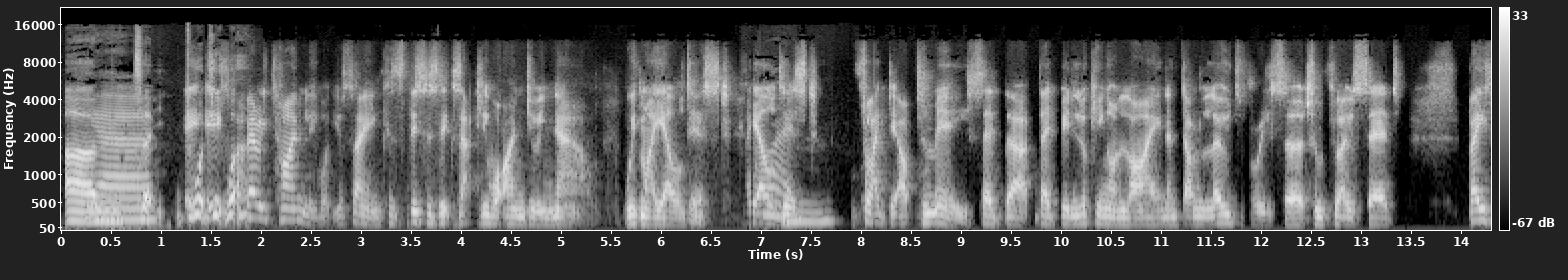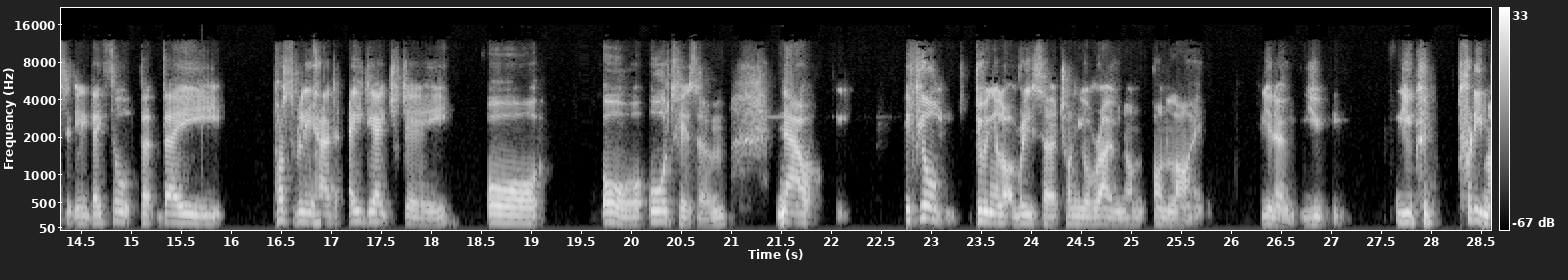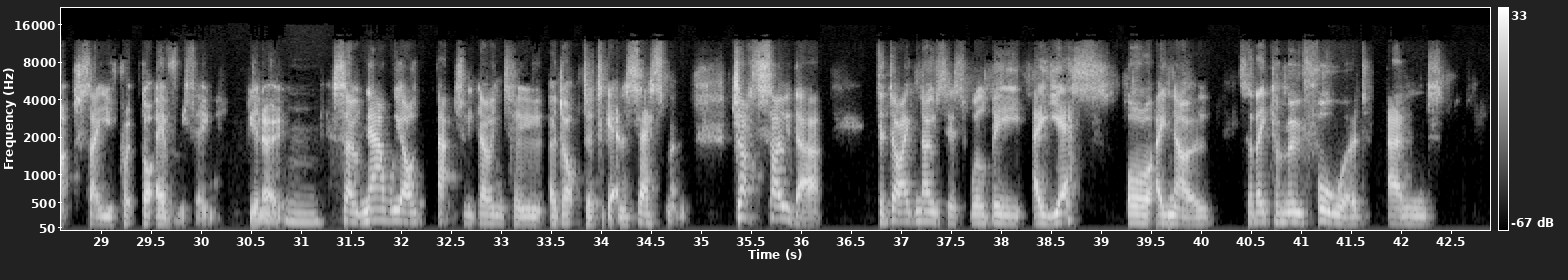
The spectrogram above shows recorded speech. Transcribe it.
Um, yeah. So what, it's you, what, very timely what you're saying because this is exactly what I'm doing now with my eldest. My eldest flagged it up to me, said that they'd been looking online and done loads of research, and Flo said basically they thought that they possibly had ADHD or or autism. Now, if you're doing a lot of research on your own on online, you know you you could pretty much say you've got everything you know. Mm. So now we are actually going to a doctor to get an assessment, just so that the diagnosis will be a yes or a no, so they can move forward. And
